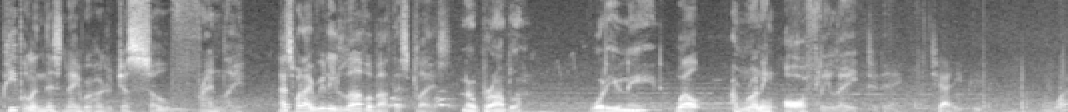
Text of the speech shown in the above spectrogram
People in this neighborhood are just so friendly. That's what I really love about this place. No problem. What do you need? Well, I'm running awfully late today. Chatty people. What?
